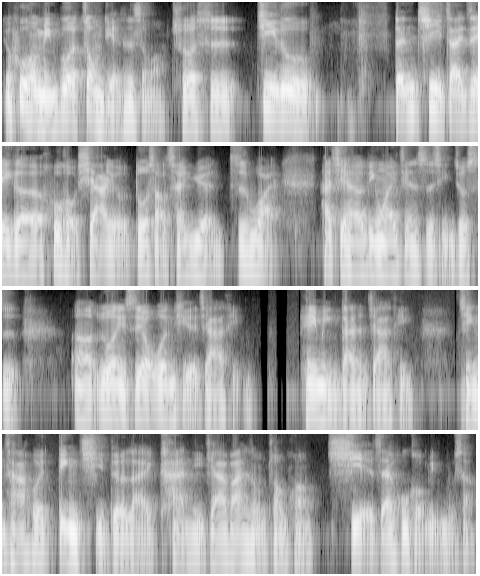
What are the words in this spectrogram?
就户口名簿的重点是什么？除了是记录登记在这个户口下有多少成员之外，它其实还有另外一件事情，就是呃，如果你是有问题的家庭，黑名单的家庭。警察会定期的来看你家发生什么状况，写在户口名簿上，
